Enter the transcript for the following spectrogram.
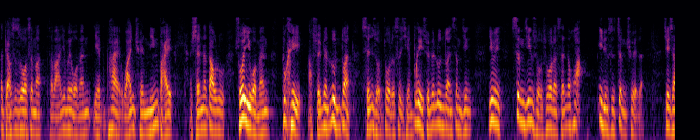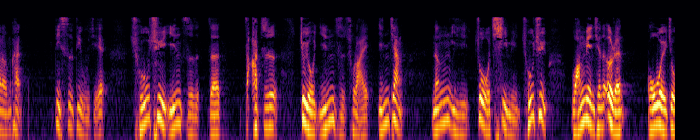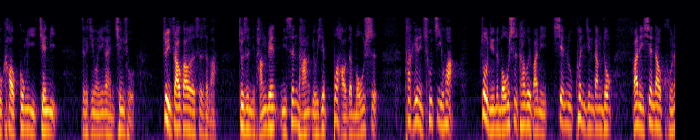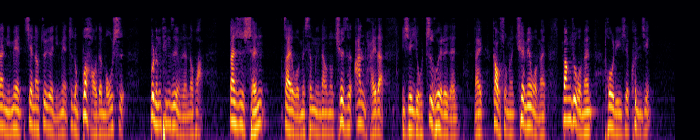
那表示说什么？是吧？因为我们也不太完全明白。神的道路，所以我们不可以啊随便论断神所做的事情，不可以随便论断圣经，因为圣经所说的神的话一定是正确的。接下来我们看第四、第五节，除去银子的杂质，就有银子出来，银匠能以做器皿。除去王面前的恶人，国位就靠公义建立。这个经文应该很清楚。最糟糕的是什么？就是你旁边、你身旁有一些不好的谋士，他给你出计划，做你的谋士，他会把你陷入困境当中，把你陷到苦难里面、陷到罪恶里面。这种不好的谋士，不能听这种人的话。但是神在我们生命当中确实安排的一些有智慧的人来告诉我们、劝勉我们、帮助我们脱离一些困境。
